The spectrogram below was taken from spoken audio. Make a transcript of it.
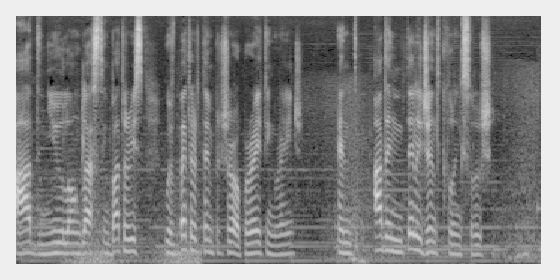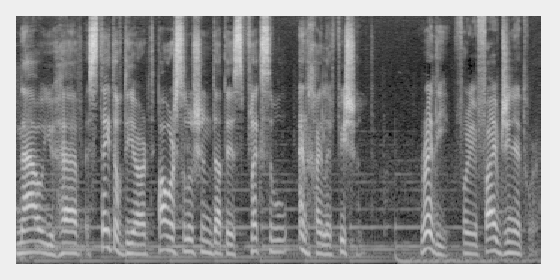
add new long-lasting batteries with better temperature operating range, and add an intelligent cooling solution. Now you have a state-of-the-art power solution that is flexible and highly efficient, ready for your 5G network.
